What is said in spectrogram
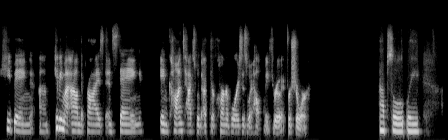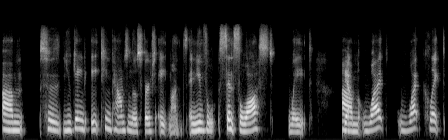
keeping um, keeping my eye on the prize and staying in contact with other carnivores is what helped me through it for sure. Absolutely. Um, so you gained 18 pounds in those first eight months and you've since lost weight. Um, yeah. what what clicked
